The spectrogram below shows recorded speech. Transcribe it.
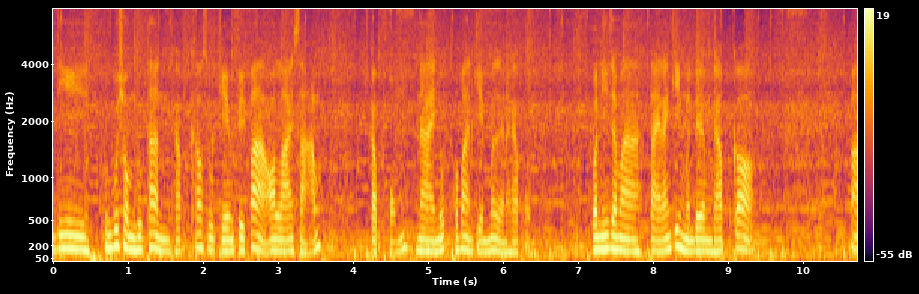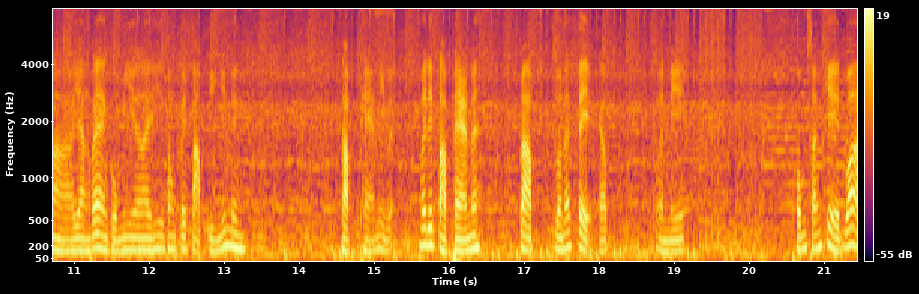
วัสดีคุณผู้ชมทุกท่านครับ เข้าสู่เกม FIFA ออนไลน์ 3 กับผม นายนุกพ่อบ้านเกมเมอร์นะครับผม วันนี้จะมาไต่แรงกิ้งเหมือนเดิมครับ ก็ออย่างแรกผมมีอะไรที่ต้องไปปรับอีกนิดนึง ปรับแผนอีกแล้วไม่ได้ปรับแผนนะ ปรับตัวนักเตะครับ วันนี้ ผมสังเกตว่า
